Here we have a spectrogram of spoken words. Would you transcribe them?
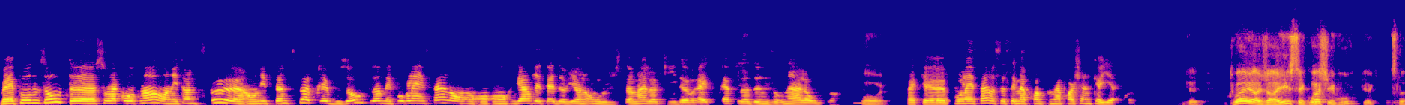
Bien, pour nous autres, euh, sur la côte nord, on est un petit peu, euh, on est un petit peu après vous autres, là, mais pour l'instant, on, regarde les têtes de violon, justement, là, qui devraient être prêtes d'une journée à l'autre. Oui, oui. Fait que pour l'instant, ça, c'est ma, ma, prochaine cueillette. OK. Toi, euh, Jean-Yves, c'est quoi chez vous qui pousse là?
